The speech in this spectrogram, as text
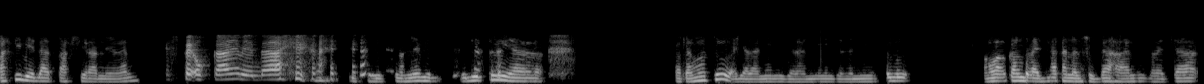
pasti beda tafsirannya kan SPOK-nya beda. Soalnya jadi tuh ya pertama tuh jalanin jalanin jalanin. Itu awak kan belajar kanan sudahan belajar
